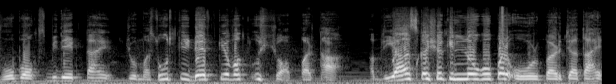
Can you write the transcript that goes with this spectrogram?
वो बॉक्स भी देखता है जो मसूद की डेथ के वक्त उस शॉप पर था। अब रियाज का शक इन लोगों पर और बढ़ जाता है।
